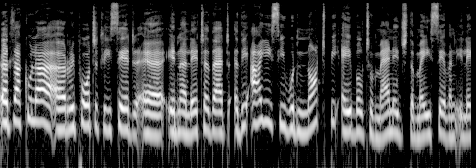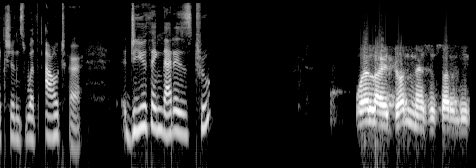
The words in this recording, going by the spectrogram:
Uh, Tlakula uh, reportedly said uh, in a letter that the IEC would not be able to manage the May 7 elections without her. Do you think that is true? Well, I don't necessarily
